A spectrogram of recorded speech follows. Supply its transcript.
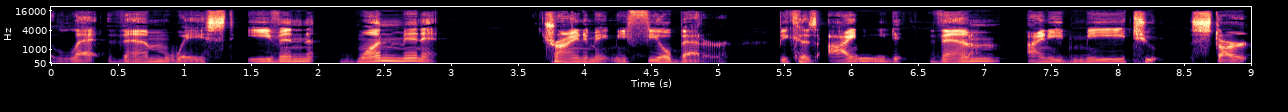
let them waste even one minute trying to make me feel better because I need them, I need me to start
